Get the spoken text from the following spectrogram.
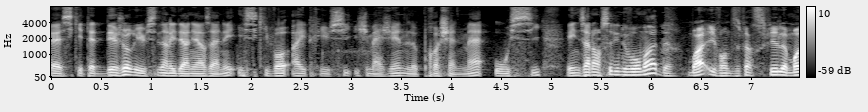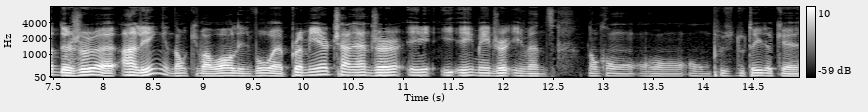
euh, ce qui était déjà réussi dans les dernières années et ce qui va être réussi, j'imagine, là, prochainement aussi. Et ils nous annonçaient des nouveaux modes. Ouais, ils vont diversifier le mode de jeu en ligne. Donc, il va y avoir les niveaux euh, Premier, Challenger et EA Major Events. Donc, on, peut se douter que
